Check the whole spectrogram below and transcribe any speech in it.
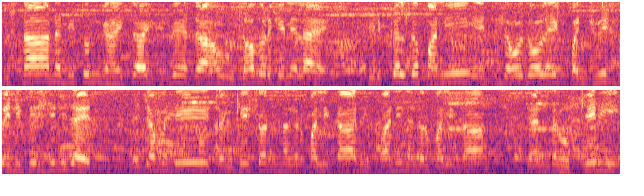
कृष्णा नदीतून घ्यायचा याचा हा उसावर केलेला आहे. हिडकलचं पाणी येथे जवळजवळ एक पंचवीस बेनिफिशरीज आहेत. त्याच्यामध्ये संकेश्वर नगरपालिका निपाणी नगरपालिका त्यानंतर हुक्केरी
